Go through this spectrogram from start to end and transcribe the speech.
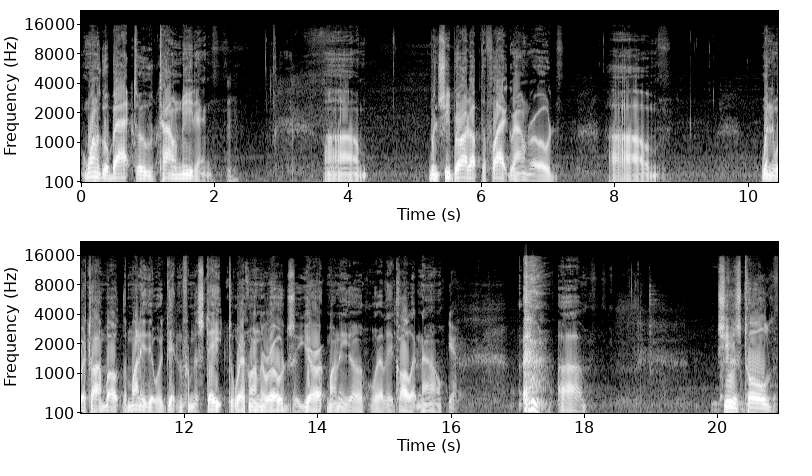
want to go back to town meeting. Um, when she brought up the flat ground road, um, when they were talking about the money that we're getting from the state to work on the roads, or URIP money, or whatever they call it now, Yeah. she was told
